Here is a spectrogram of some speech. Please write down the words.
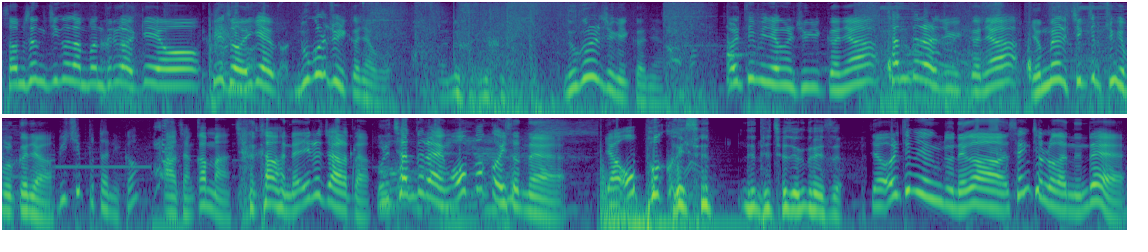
삼성 직원 한번 들어갈게요. 그래서 이게 누구를 죽일 거냐고. 어, 누, 누, 누구를 죽일 거냐. 얼티밋 형을 죽일 거냐. 찬드라를 죽일 거냐. 연매를 직접 죽여볼 거냐. 미치겠다니까? 아 잠깐만. 잠깐만. 내가 이럴 줄 알았다. 우리 찬드라 형 옷 벗고 있었네. 야 옷 벗고 있었는데 저 정도에서. 자 얼티밋 형도 내가 생철로 갔는데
